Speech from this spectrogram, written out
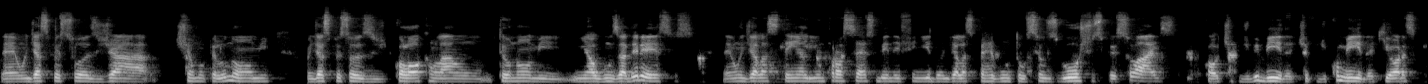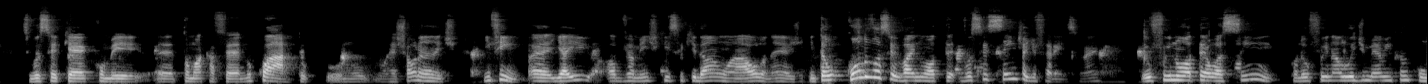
né, onde as pessoas já chamam pelo nome, onde as pessoas colocam lá um teu nome em alguns adereços, né, onde elas têm ali um processo bem definido, onde elas perguntam os seus gostos pessoais, qual tipo de bebida, tipo de comida, que horas se você quer comer, é, tomar café no quarto ou no, no restaurante, enfim. É, e aí, obviamente, que isso aqui dá uma aula, né? Então, quando você vai no hotel, você sente a diferença, né? Eu fui no hotel assim quando eu fui na lua de mel em Cancún.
